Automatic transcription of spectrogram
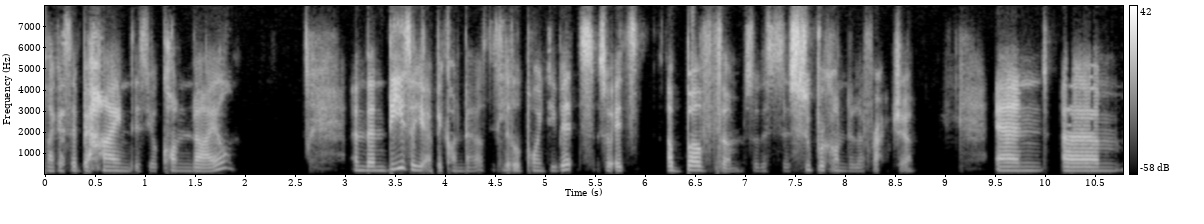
like I said, behind is your condyle. And then these are your epicondyles, these little pointy bits. So it's above them. So this is a supracondylar fracture. And um,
